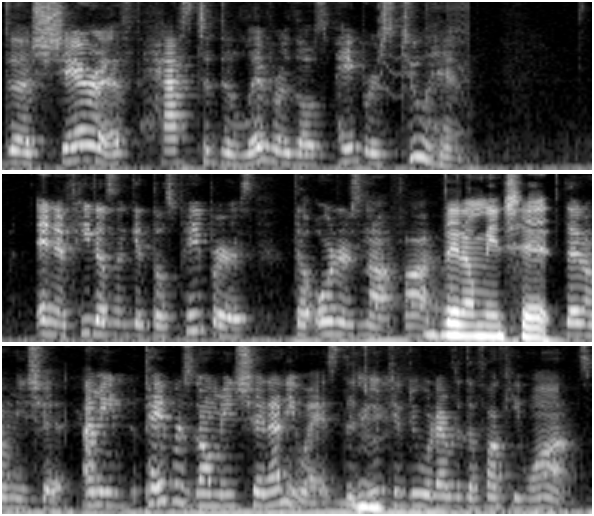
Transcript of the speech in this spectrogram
the sheriff has to deliver those papers to him, and if he doesn't get those papers, the order's not filed. They don't mean shit. They don't mean shit. I mean, papers don't mean shit anyways. The Mm. dude can do whatever the fuck he wants.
